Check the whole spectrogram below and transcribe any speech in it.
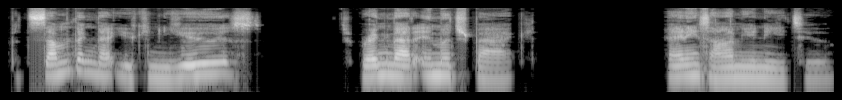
but something that you can use to bring that image back anytime you need to.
